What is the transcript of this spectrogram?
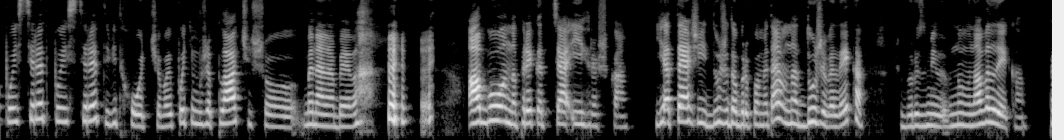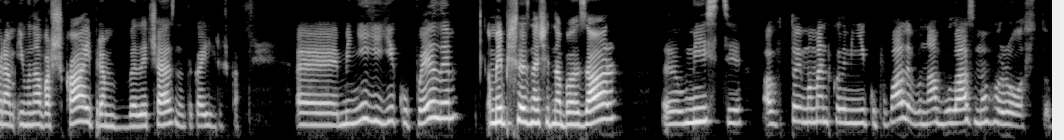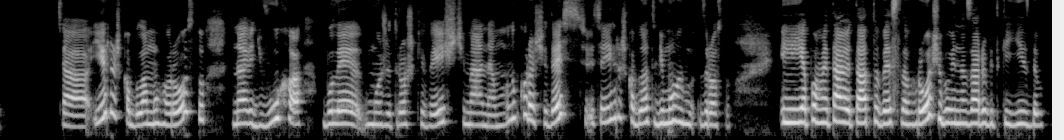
поістірит і відходчива, і потім вже плаче, що мене набила. Або, наприклад, ця іграшка. Я теж її дуже добре пам'ятаю, вона дуже велика, щоб ви розуміли, ну вона велика. Прям, і вона важка, і прям величезна така іграшка. Е, мені її купили. Ми пішли, значить, на базар е, в місті. А в той момент, коли мені її купували, вона була з мого росту. Ця іграшка була мого росту, навіть вуха були, може, трошки вищі мене. Ну, коротше, десь ця іграшка була тоді мого зросту. І я пам'ятаю, тато вислав гроші, бо він на заробітки їздив.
